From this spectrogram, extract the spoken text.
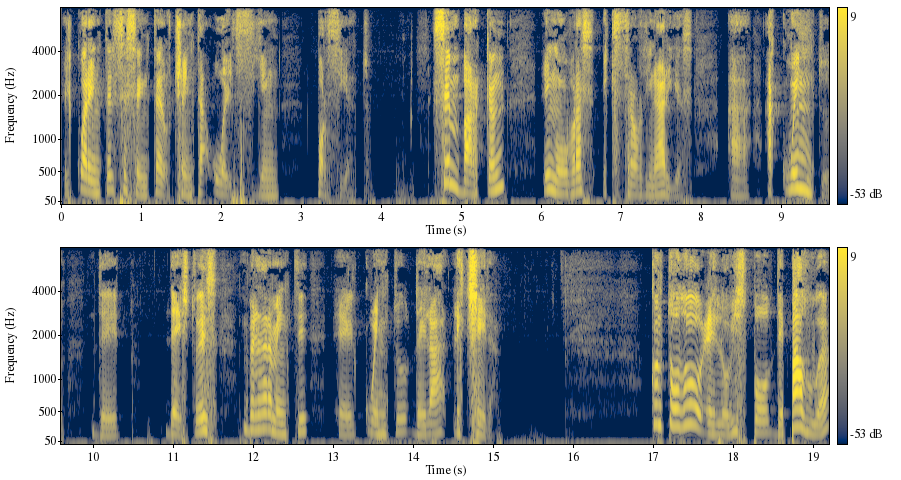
el cuarenta, el sesenta, el ochenta o el cien por ciento. Se embarcan en obras extraordinarias, a, a cuento de, de esto. Es verdaderamente el cuento de la lechera. Con todo, el obispo de Padua,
